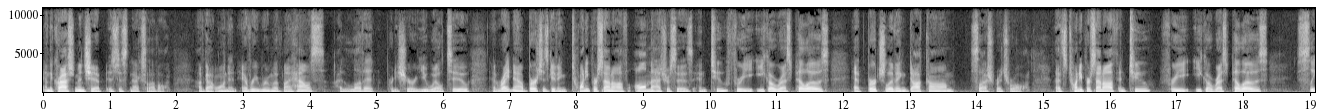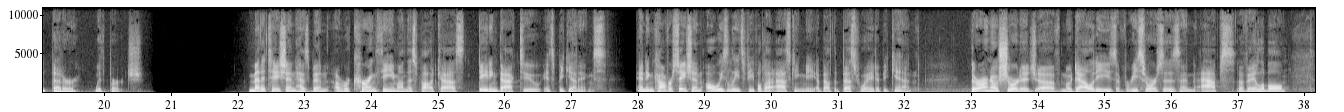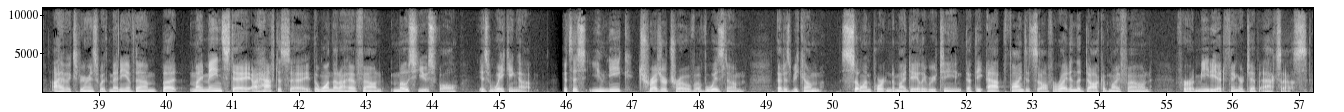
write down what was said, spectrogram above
And the craftsmanship is just next level. I've got one in every room of my house. I love it. Pretty sure you will too. And right now, Birch is giving 20% off all mattresses and two free EcoRest pillows at birchliving.com slash richroll. That's 20% off and two free EcoRest pillows. Sleep better with Birch. Meditation has been a recurring theme on this podcast dating back to its beginnings. And in conversation, always leads people to asking me about the best way to begin. There are no shortage of modalities, of resources, and apps available. I have experience with many of them, but my mainstay, I have to say, the one that I have found most useful is waking up. It's this unique treasure trove of wisdom that has become so important to my daily routine that the app finds itself right in the dock of my phone for immediate fingertip access.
